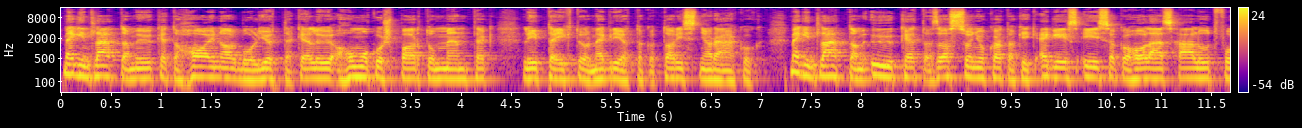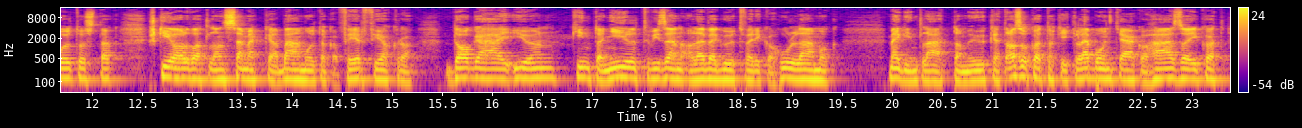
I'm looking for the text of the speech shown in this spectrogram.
Megint láttam őket, a hajnalból jöttek elő, a homokos parton mentek, lépteiktől megriadtak a tarisznyarákok. Megint láttam őket, az asszonyokat, akik egész éjszaka halászhálót foltoztak, s kialvatlan szemekkel bámultak a férfiakra. Dagály jön, kint a nyílt vizen a levegőt verik a hullámok, Megint láttam őket, azokat, akik lebontják a házaikat,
